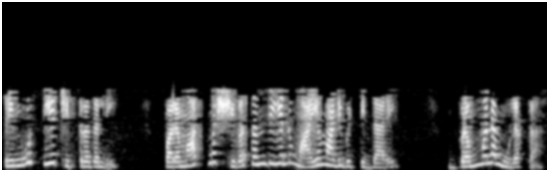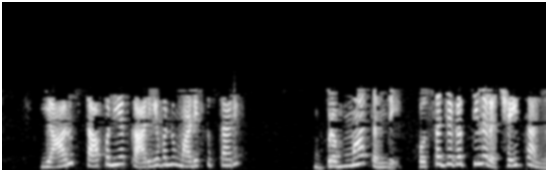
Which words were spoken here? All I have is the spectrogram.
ತ್ರಿಮೂರ್ತಿಯ ಚಿತ್ರದಲ್ಲಿ ಪರಮಾತ್ಮ ಶಿವತಂದೆಯನ್ನು ಮಾಯ ಮಾಡಿಬಿಟ್ಟಿದ್ದಾರೆ ಬ್ರಹ್ಮನ ಮೂಲಕ ಯಾರು ಸ್ಥಾಪನೆಯ ಕಾರ್ಯವನ್ನು ಮಾಡಿಸುತ್ತಾರೆ? ಬ್ರಹ್ಮ ತಂದೆ, ಹೊಸ ಜಗತ್ತಿನ ರಚಯಿತ ಅಲ್ಲ.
